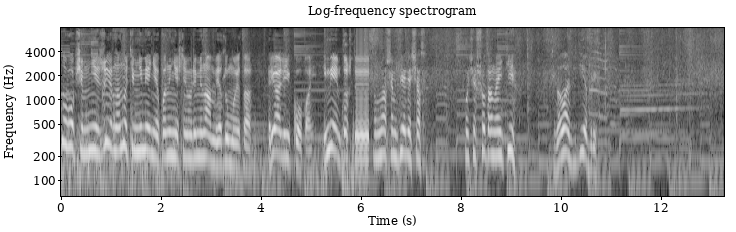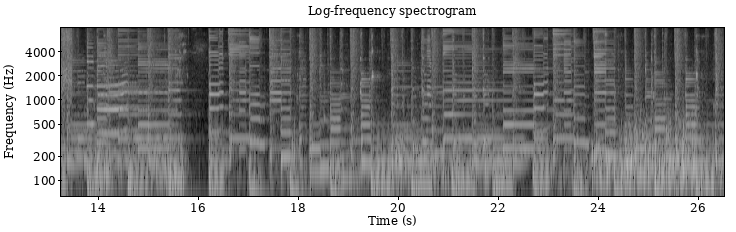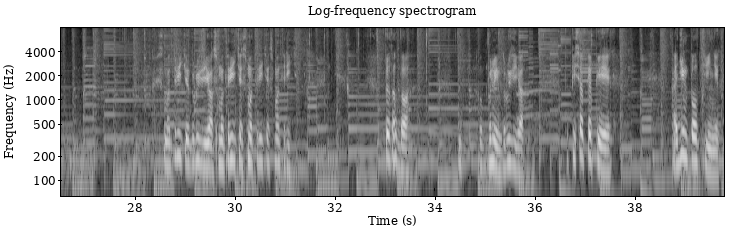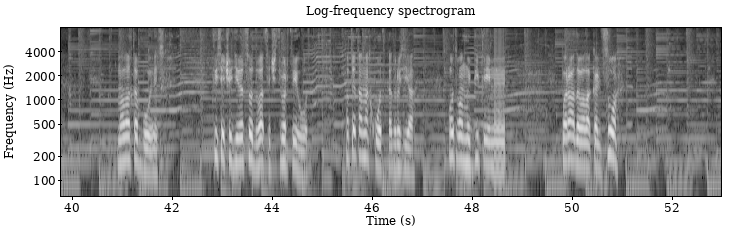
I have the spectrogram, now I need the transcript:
Ну, в общем, не жирно, но тем не менее, по нынешним временам, я думаю, это реалии копа. Имеем то, что в нашем деле сейчас хочешь что-то найти, залазь в дебри. Смотрите, друзья, смотрите, смотрите, смотрите. Вот это да. Блин, друзья, это 50 копеек. Один полтинник. Молотобоец. 1924 год. Вот это находка, друзья. Вот вам и битые Порадовало кольцо.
